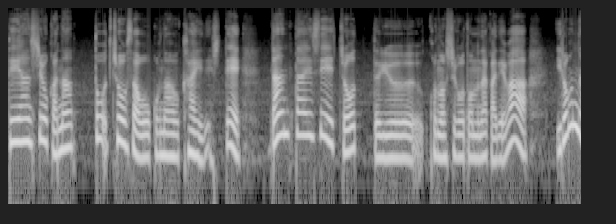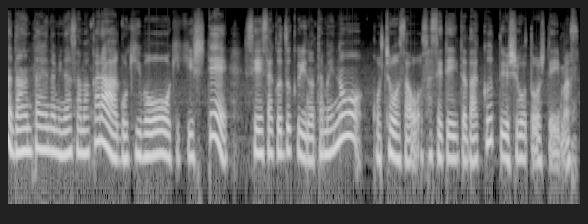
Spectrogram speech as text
提案しようかなと調査を行う会でして団体成長というこの仕事の中ではいろんな団体の皆様からご希望をお聞きして政策づくりのためのこう調査をさせていただくという仕事をしています。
